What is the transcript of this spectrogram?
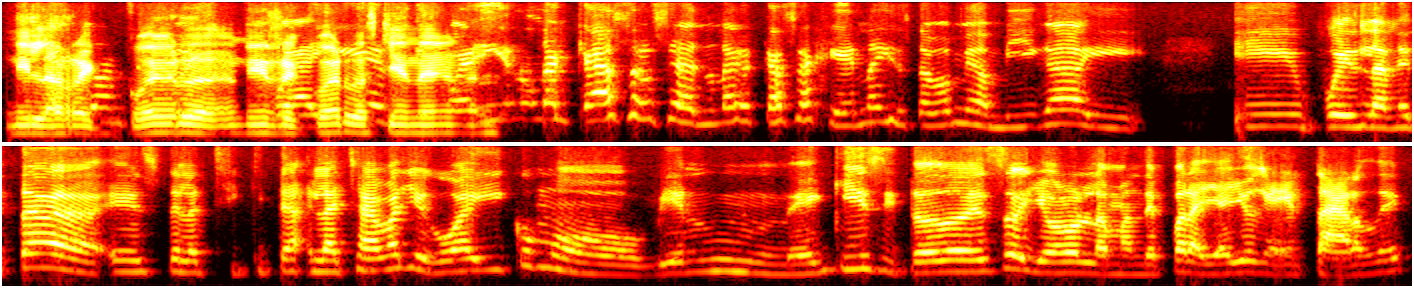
Ni la recuerda, ni recuerdas quién era. Ahí en una casa, o sea, en una casa ajena y estaba mi amiga y, y pues la neta, este, la chiquita, la chava llegó ahí como bien X y todo eso, yo la mandé para allá, yo llegué tarde,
